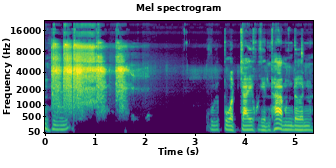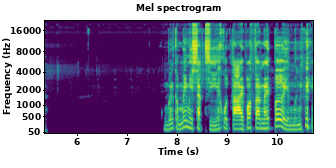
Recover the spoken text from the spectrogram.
อื้อหือ กูปวดใจกูเห็นท่ามึงเดิน เหมือนกับไม่มีศักดิ์ศรีให้กูตายเพราะสไนเปอร์อย่างมึงนี่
